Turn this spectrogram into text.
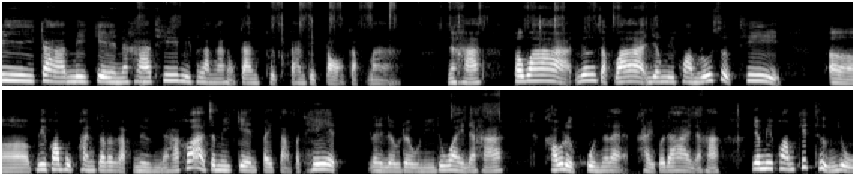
มีการมีเกณฑ์นะคะที่มีพลังงานของการฝึกการติดต่อกลับมานะคะ เพราะว่าเนื่องจากว่ายังมีความรู้สึกที่มีความผูกพันกันระดับหนึ่งนะคะเขาอาจจะมีเกณฑ์ไปต่างประเทศ ในเร็วๆนี้ด้วยนะคะเขาหรือคุณนั่นแหละใครก็ได้นะคะ ยังมีความคิดถึงอยู่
